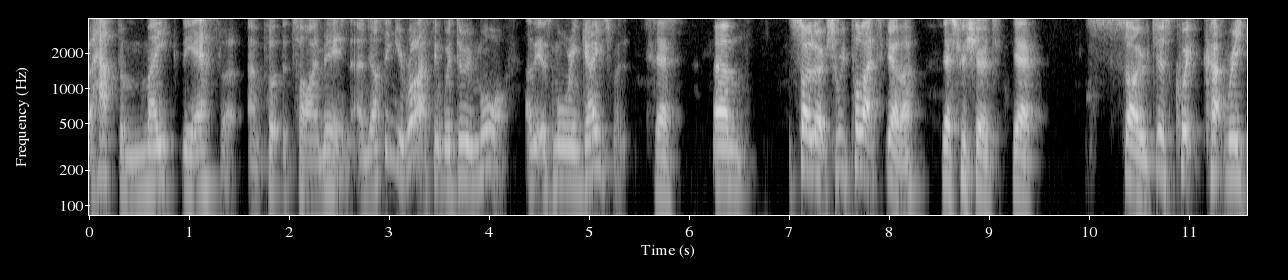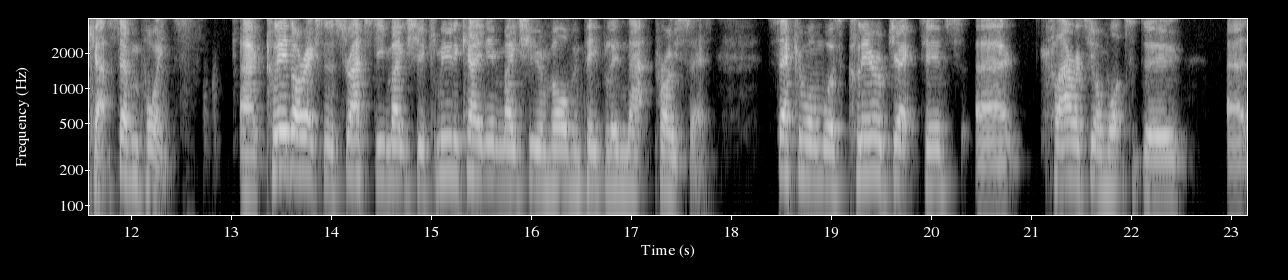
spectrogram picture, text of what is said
have to make the effort and put the time in. And I think you're right. I think we're doing more. I think there's more engagement. Yeah. Um, so look, should we pull that together? Yes, we should. Yeah. So just quick cut recap, seven points. Uh, clear direction and strategy, make sure you're communicating, make sure you're involving people in that process. Second one was clear objectives, uh, clarity on what to do, uh,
